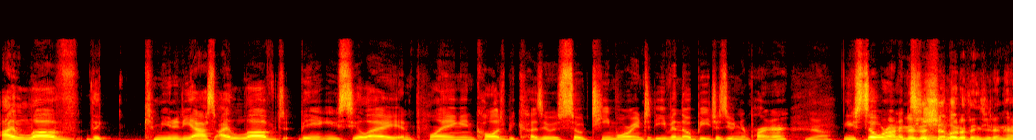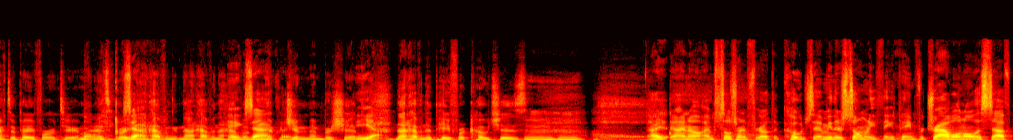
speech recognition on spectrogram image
I love the community aspect. I loved being at UCLA and playing in college because it was so team oriented. Even though Beach is you and your partner, Yeah. you still were on And a there's team. a shitload of things you didn't have to pay for too. Man, it's great not having not having to have a Exactly. me- gym membership. Yeah. Not having to pay for coaches. I, I know. I'm still trying to figure out the coach. I mean, there's so many things, paying for travel Mm-hmm. and all this stuff.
